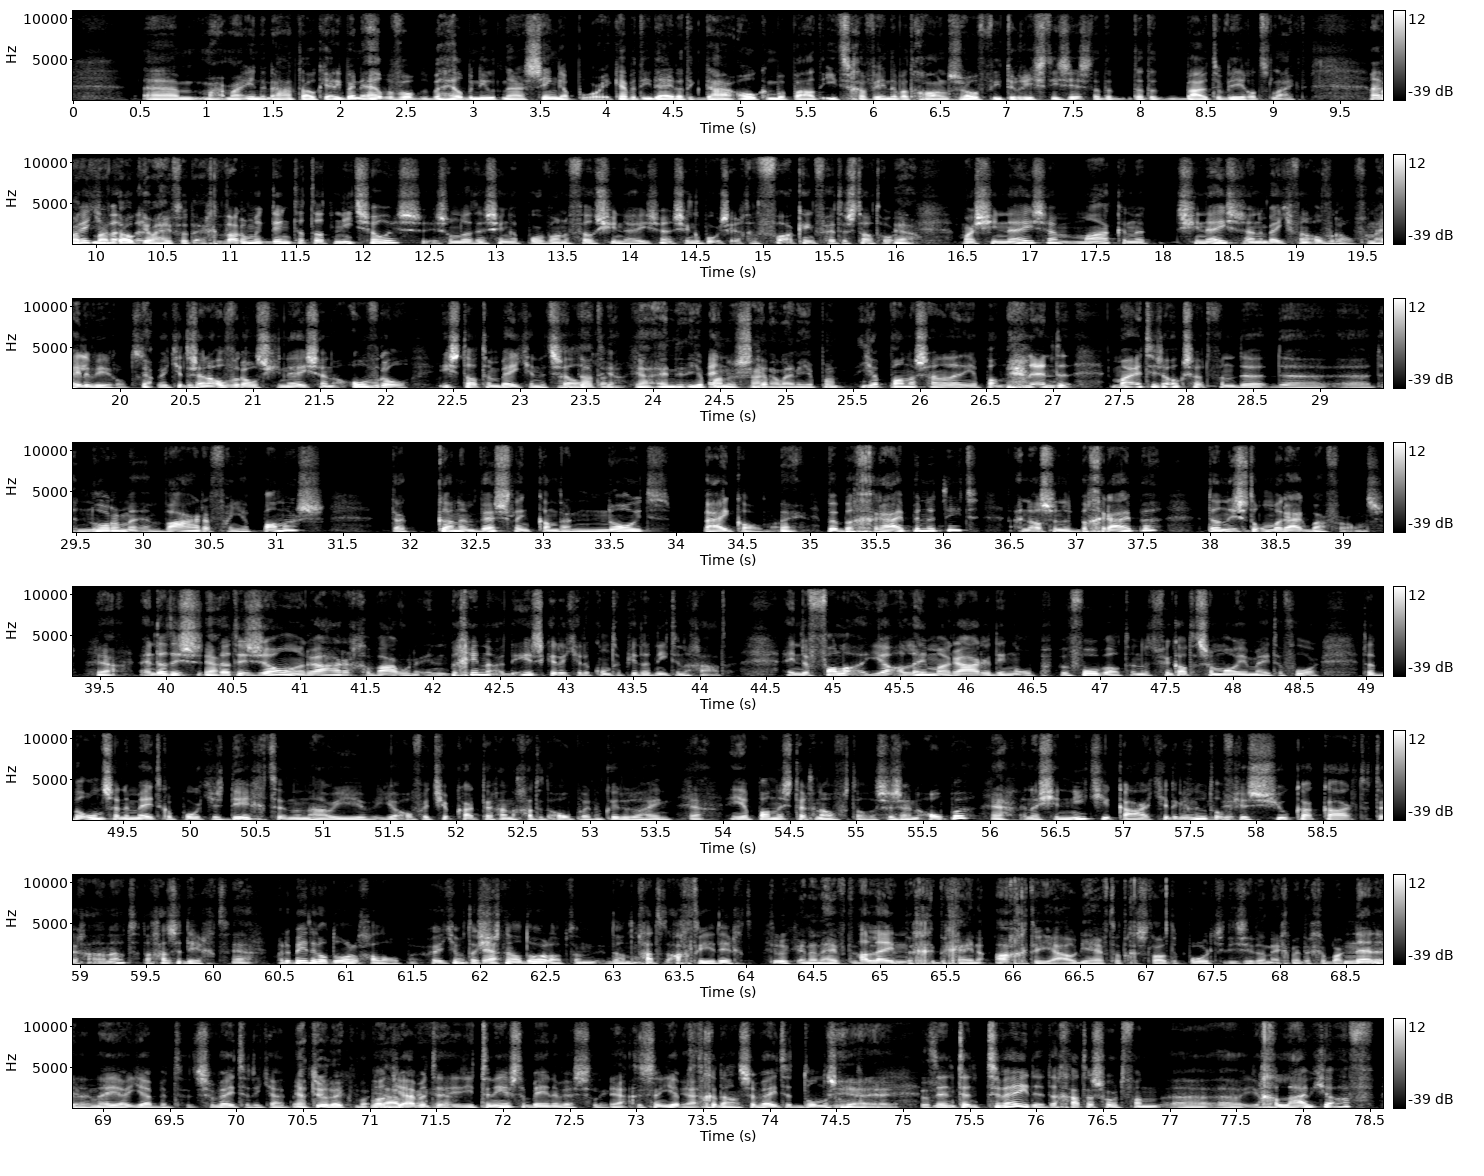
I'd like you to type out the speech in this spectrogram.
Ehm, maar, maar inderdaad ook. Ja, ik ben heel, bijvoorbeeld heel benieuwd naar Singapore. Ik heb het idee dat ik daar ook een bepaald iets ga vinden wat gewoon zo futuristisch is dat het, dat het buitenwerelds lijkt. Maar, maar wa- Tokio heeft dat echt. Waarom ik denk dat dat niet zo is, is omdat in Singapore wonen veel Chinezen. En Singapore is echt een fucking vette stad hoor. Ja. Maar Chinezen maken het. Chinezen zijn een beetje van overal, van de hele wereld. Ja. Weet je, er zijn overal Chinezen en overal is dat een beetje hetzelfde. Dat ja. ja. En Japanners En zijn Jap- alleen in Japan. Japanners zijn alleen in Japan. En, en de, maar het is ook zo van de, de, eh, de normen en waarden van Japanners. daar kan een Westling kan daar nooit bij komen. Nee. We begrijpen het niet. En als we het begrijpen, dan is het onbereikbaar voor ons. Ja. En dat is, Ja. dat is zo'n rare gewaarwording. In het begin, de eerste keer dat je er komt, heb je dat niet in de gaten. En er vallen je alleen maar rare dingen op. Bijvoorbeeld, en dat vind ik altijd zo'n mooie metafoor. Dat bij ons zijn de metropoortjes dicht. En dan hou je je, je OV-chipkaart tegen en dan gaat het open. En dan kun je er doorheen. Ja. In Japan is het tegenovergestelde. Ze zijn open. En als je niet je kaartje erin doet, of je Shuka-kaart tegenaan houdt, dan gaan ze dicht. Maar dan ben je er al doorgelopen. Weet je, want als je snel doorloopt, dan, dan gaat het achter je dicht. Tuurlijk. En dan heeft het, Alleen- de, degene achter jou, die heeft dat gesloten poortje. Die zit dan echt met een gebakken Nee, nee, nee, nee, jij- bent het. Ze weten dat jij het Ja, bent. tuurlijk. Maar, Want ja, jij bent, ja. ten eerste ben je een westerling. Ja. Dus je hebt Ja. het gedaan. Ze weten het donders goed. Ja, ja, ja. Dat En ten tweede, er gaat een soort van eh, je geluidje af.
